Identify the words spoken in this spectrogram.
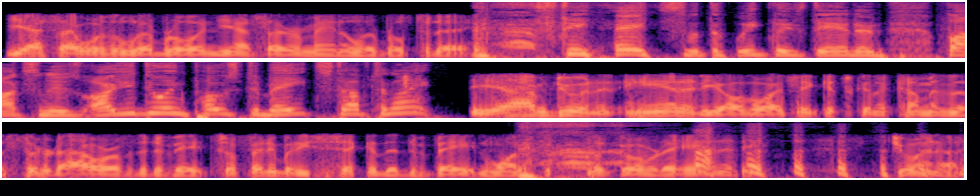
yes, I was a liberal, and yes, I remain a liberal today. Steve Hayes with the Weekly Standard, Fox News. Are you doing post debate stuff tonight? Yeah, I'm doing it Hannity, although I think it's going to come in the third hour of the debate. So if anybody's sick of the debate and wants to click over to Hannity, join us.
